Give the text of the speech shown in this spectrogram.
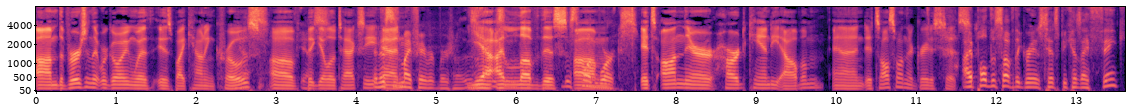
um, the version that we're going with is by Counting Crows Yes. of Yes. Big Yellow Taxi, and this is my favorite version of this. yeah, This I love this. This um, one works. It's on their Hard Candy album, and it's also on their Greatest Hits. I pulled this off the greatest hits because I think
